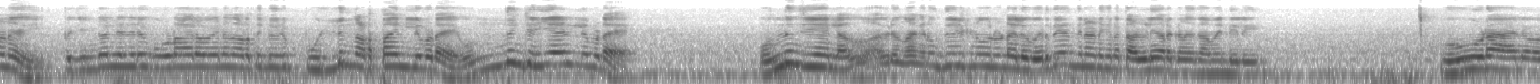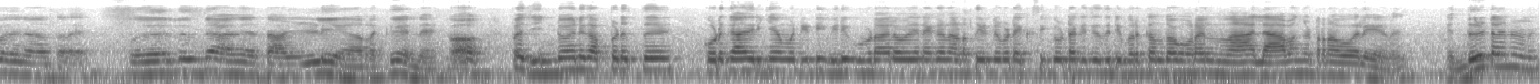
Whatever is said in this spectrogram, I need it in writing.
ആണ്. ഇപ്പൊ ജിൻഡോന്റെ എതിരെ ഗൂഢാലോചന നടത്തിയിട്ട് ഒരു പുല്ലും നടത്താനില്ല ഇവിടെ. ഒന്നും ചെയ്യാനില്ല ഇവിടെ. ഒന്നും ചെയ്യാനില്ല. അത് അവരൊന്നും അങ്ങനെ ഉദ്ദേശിക്കണ പോലും ഉണ്ടാവില്ല. വെറുതെ എന്തിനാണ് ഇങ്ങനെ തള്ളി ഇറക്കണത് കമന്റിൽ ഗൂഢാലോചന വെറുതെ അങ്ങനെ തള്ളി ഇറക്കുക തന്നെ ഓ ഇപ്പൊ ജിൻഡോന് കപ്പെടുത്ത് കൊടുക്കാതിരിക്കാൻ വേണ്ടിയിട്ട് ഇവർ ഗൂഢാലോചനയൊക്കെ നടത്തിയിട്ട് ഇവിടെ എക്സിക്യൂട്ട് ഒക്കെ ചെയ്തിട്ട് ഇവർക്ക് എന്തോ കുറെ ലാഭം കിട്ടണ പോലെയാണ്. എന്ത് കിട്ടാനാണ്?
